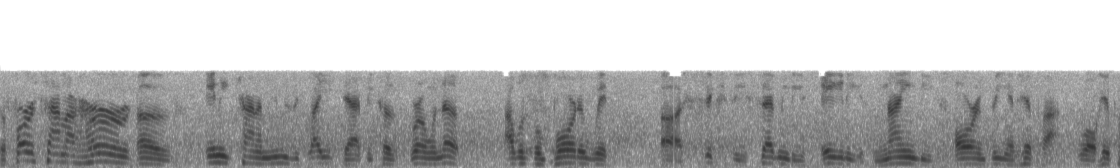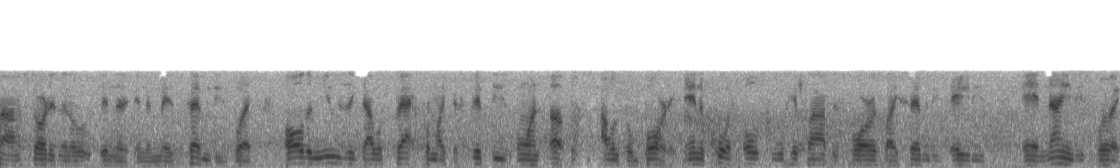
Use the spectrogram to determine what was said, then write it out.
The first time I heard of any kind of music like that, because growing up, I was bombarded with uh, 60s, 70s, 80s, 90s R&B and hip hop. Well, hip hop started in the in the in the mid 70s, but all the music that was back from like the 50s on up, I was bombarded. And of course, old school hip hop as far as like 70s, 80s, and 90s. But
